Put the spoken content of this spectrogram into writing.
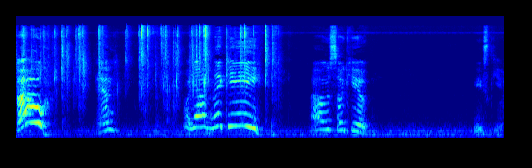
Oh, and we got Mickey. Oh, so cute. He's cute.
